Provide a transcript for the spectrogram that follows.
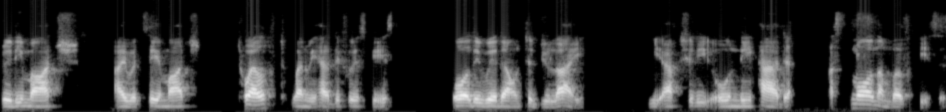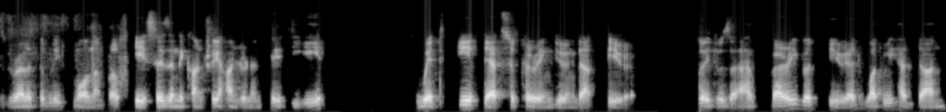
really March, I would say March 12th, when we had the first case, all the way down to July, we actually only had a small number of cases, relatively small number of cases in the country, 138, with eight deaths occurring during that period. So it was a very good period. What we had done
